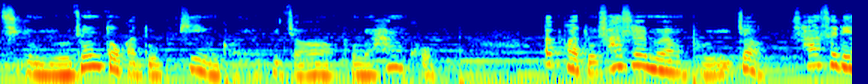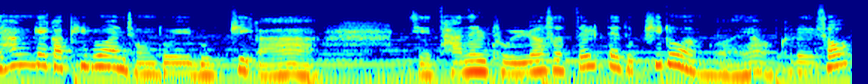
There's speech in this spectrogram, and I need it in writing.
지금 요 정도가 높이인 거예요. 그죠? 보면 한 코. 딱 봐도 사슬 모양 보이죠? 사슬이 한 개가 필요한 정도의 높이가 이제 단을 돌려서 뜰 때도 필요한 거예요. 그래서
